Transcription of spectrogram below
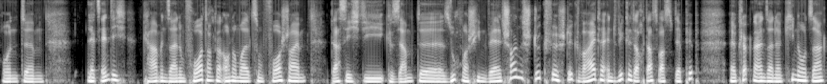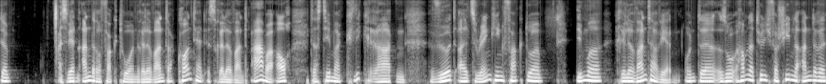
Und ähm, letztendlich kam in seinem Vortrag dann auch nochmal zum Vorschein, dass sich die gesamte Suchmaschinenwelt schon Stück für Stück weiterentwickelt. Auch das, was der Pip äh, Klöckner in seiner Keynote sagte, es werden andere Faktoren relevanter. Content ist relevant, aber auch das Thema Klickraten wird als Ranking-Faktor immer relevanter werden. Und äh, so haben natürlich verschiedene andere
